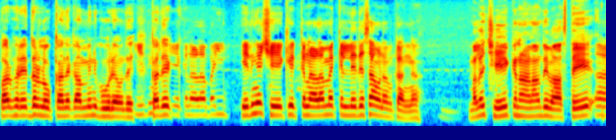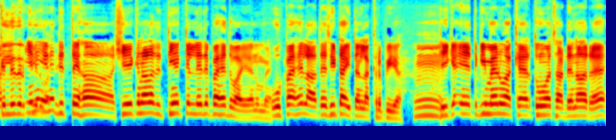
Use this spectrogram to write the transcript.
ਪਰ ਫਿਰ ਇੱਧਰ ਲੋਕਾਂ ਦੇ ਕੰਮ ਹੀ ਨਹੀਂ ਪੂਰੇ ਆਉਂਦੇ। ਕਦੇ ਛੇ ਕਨਾਲਾਂ ਬਾਈ ਇਹਦੀਆਂ 6 ਕਨਾਲਾਂ ਮੈਂ ਕਿੱਲੇ ਦੇ ਹਿਸਾਬ ਨਾਲ ਵਕਾਂਗਾ। ਮਤਲਬ 6 ਕਨਾਲਾਂ ਦੇ ਵਾਸਤੇ ਕਿੱਲੇ ਦੇ ਇਹਨੇ ਇਹਨੇ ਦਿੱਤੇ ਹਾਂ 6 ਕਨਾਲਾਂ ਦਿੱਤੀਆਂ ਕਿੱਲੇ ਦੇ ਪੈਸੇ ਦਵਾਏ ਇਹਨੂੰ ਮੈਂ। ਉਹ ਪੈਸੇ ਲਾਤੇ ਸੀ 2.5 ਲੱਖ ਰੁਪਈਆ। ਠੀਕ ਹੈ ਐਤਕੀ ਮੈਂ ਇਹਨੂੰ ਆਖਿਆ ਤੂੰ ਸਾਡੇ ਨਾਲ ਰਹਿ।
